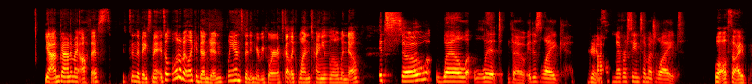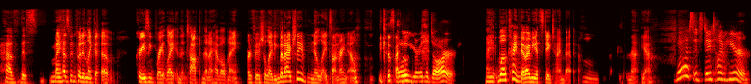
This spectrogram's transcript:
Yeah, I'm down in my office. It's in the basement. It's a little bit like a dungeon. Leanne's been in here before. It's got like one tiny little window. It's so well lit, though. It is like It is. I've never seen so much light. Well, also I have this my husband put in like a crazy bright light in the top and then I have all my artificial lighting, but I actually have no lights on right now because I, Oh, you're in the dark. I well kind of. I mean it's daytime, but Hmm. that, yeah. Yes, it's daytime here.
